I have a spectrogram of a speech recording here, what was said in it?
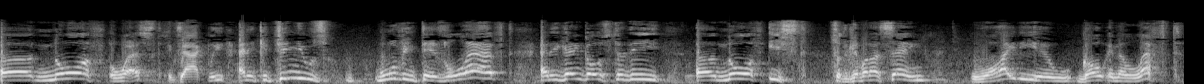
uh, northwest, exactly, and he continues moving to his left and he again goes to the uh, northeast. So the Gemara is saying, why do you go in a left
